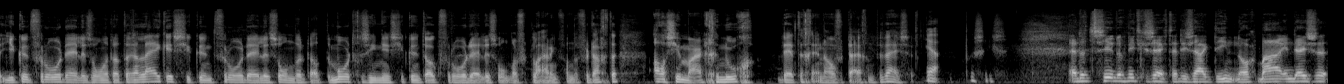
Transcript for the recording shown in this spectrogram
je kunt veroordelen zonder dat er een lijk is. Je kunt veroordelen zonder dat de moord gezien is. Je kunt ook veroordelen zonder verklaring van de verdachte. Als je maar genoeg wettig en overtuigend bewijs hebt. Ja, precies. En dat is hier nog niet gezegd, hè? die zaak dient nog. Maar in, deze,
